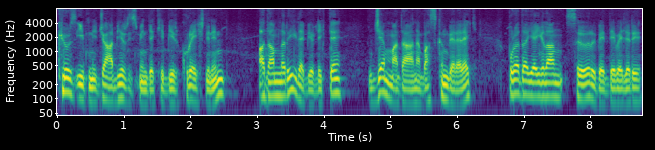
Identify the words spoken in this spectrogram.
Kürz İbni Cabir ismindeki bir Kureyşlinin adamlarıyla birlikte Cemma Dağı'na baskın vererek burada yayılan sığır ve develeri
